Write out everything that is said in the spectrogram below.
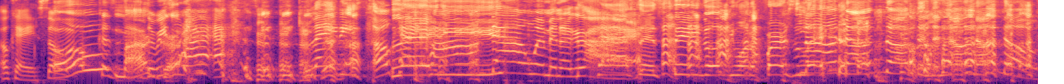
Okay, so Oh, the reason God. why I asked, ladies, okay, calm Ladies. down, women of God. Pastor single. You want to first No, no, no, no, no, no, no.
